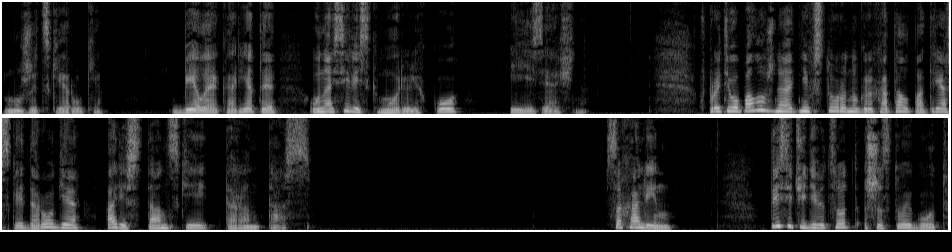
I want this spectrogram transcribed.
мужицкие руки. Белые кареты уносились к морю легко и изящно. В противоположную от них сторону грохотал по тряской дороге арестантский тарантас. Сахалин. 1906 год.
